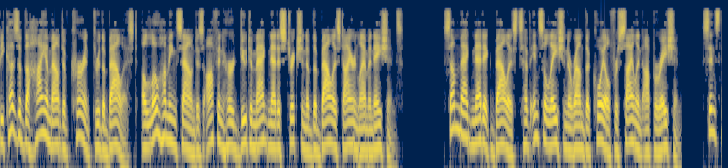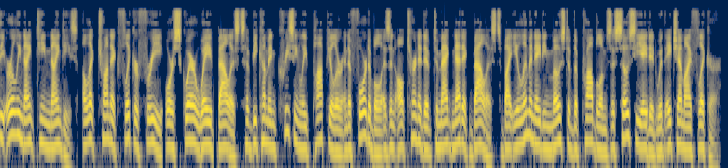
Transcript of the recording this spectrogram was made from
Because of the high amount of current through the ballast, a low humming sound is often heard due to magnetostriction of the ballast iron laminations. Some magnetic ballasts have insulation around the coil for silent operation. Since the early 1990s, electronic flicker-free or square-wave ballasts have become increasingly popular and affordable as an alternative to magnetic ballasts by eliminating most of the problems associated with HMI flicker.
